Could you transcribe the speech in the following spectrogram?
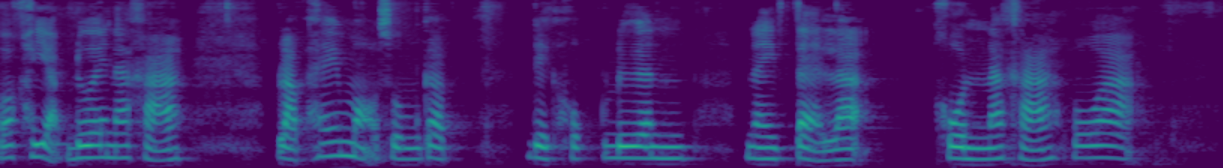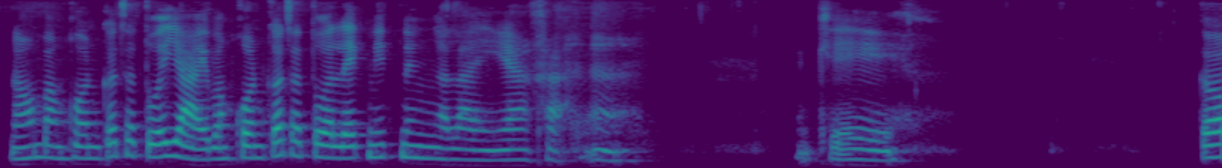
ก็ขยับด้วยนะคะ ปรับให้เหมาะสมกับเด็ก 6 เดือนในแต่ละคนนะคะ เพราะว่าเนาะบางคนก็จะตัวใหญ่บางคนก็จะตัวเล็กนิดนึงอะไรเงี้ยค่ะอ่าโอเค ก็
